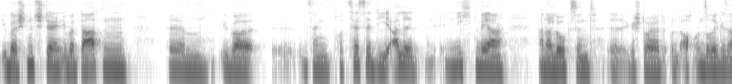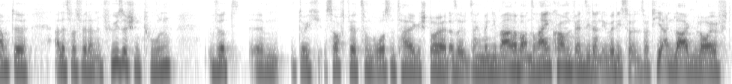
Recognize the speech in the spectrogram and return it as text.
über Schnittstellen, über Daten, ähm, über äh, sagen, Prozesse, die alle nicht mehr analog sind, äh, gesteuert. Und auch unsere gesamte, alles, was wir dann im physischen tun, wird ähm, durch Software zum großen Teil gesteuert. Also sagen, wenn die Ware bei uns reinkommt, wenn sie dann über die Sortieranlagen läuft,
